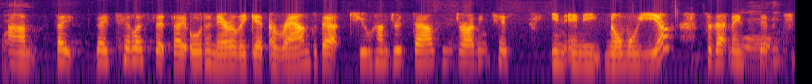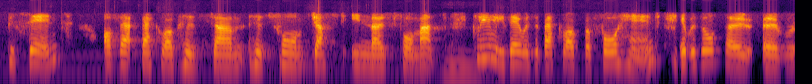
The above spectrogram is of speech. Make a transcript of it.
Wow. Um, they they tell us that they ordinarily get around about two hundred thousand driving tests in any normal year. So that means seventy percent of that backlog has um, has formed just in those four months. Mm. Clearly, there was a backlog beforehand. It was also uh,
